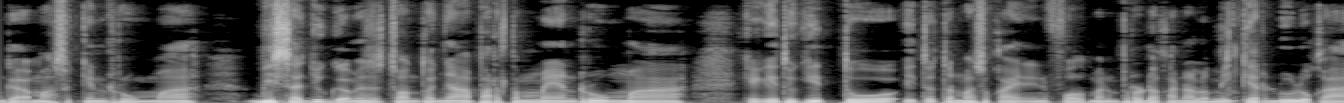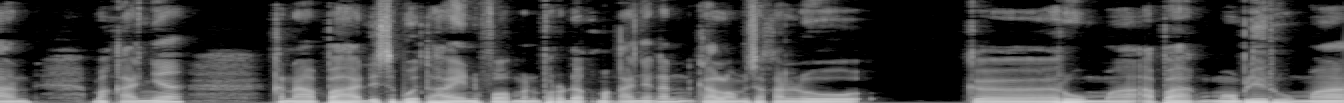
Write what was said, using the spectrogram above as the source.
nggak masukin rumah. Bisa juga misalnya contohnya apartemen rumah kayak gitu-gitu. Itu termasuk high involvement produk karena lu mikir dulu kan. Makanya kenapa disebut high involvement produk? Makanya kan kalau misalkan lu ke rumah apa mau beli rumah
